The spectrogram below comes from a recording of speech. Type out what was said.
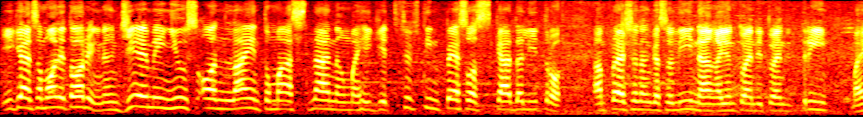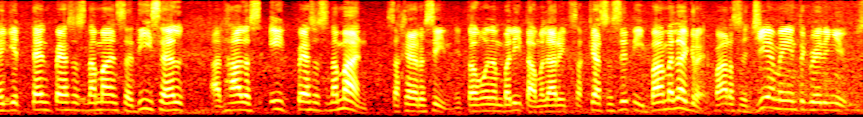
Igan sa monitoring ng GMA News Online, tumaas na ng mahigit 15 pesos kada litro ang presyo ng gasolina ngayon 2023. Mahigit 10 pesos naman sa diesel at halos 8 pesos naman sa kerosene. Ito ang unang balita mula rito sa Quezon City, Bam Alegre para sa GMA Integrated News.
